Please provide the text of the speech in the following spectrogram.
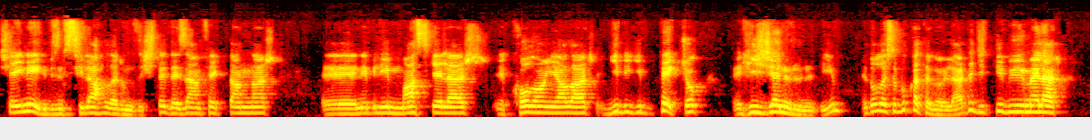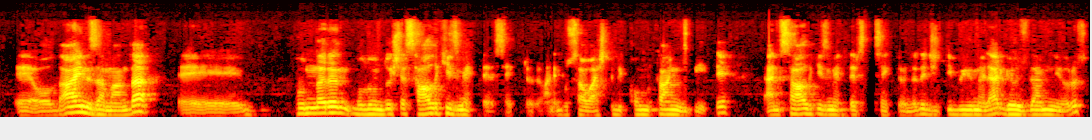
şey neydi bizim silahlarımız işte dezenfektanlar, e, ne bileyim maskeler, e, kolonyalar gibi gibi pek çok e, hijyen ürünü diyeyim. E, dolayısıyla bu kategorilerde ciddi büyümeler e, oldu. Aynı zamanda e, bunların bulunduğu işte sağlık hizmetleri sektörü, hani bu savaşta bir komutan gibiydi. Yani sağlık hizmetleri sektöründe de ciddi büyümeler gözlemliyoruz.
